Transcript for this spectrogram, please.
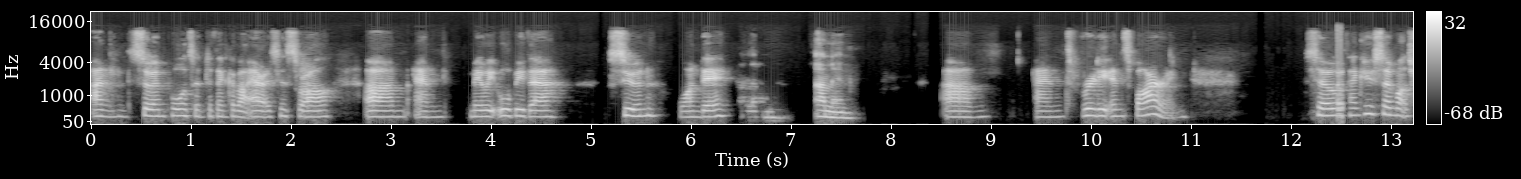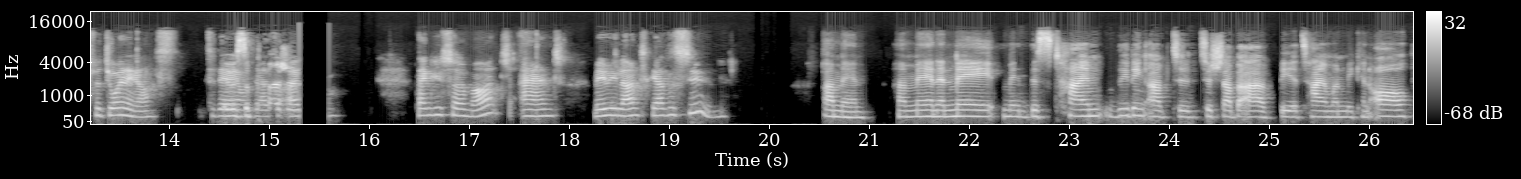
and so important to think about Eretz Israel. Um, and may we all be there soon, one day. Amen. Amen. Um, and really inspiring. So thank you so much for joining us today. It was a pleasure. Thank you so much, and may we learn together soon. Amen. Amen. And may, may this time leading up to, to Shabbat be a time when we can all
